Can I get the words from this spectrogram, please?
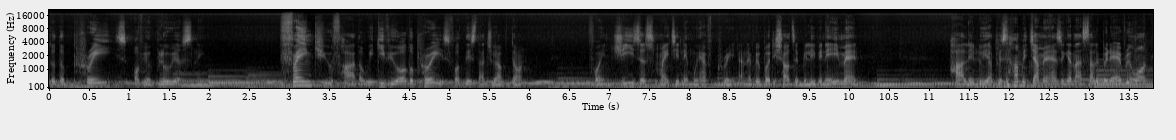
to the praise of your glorious name. Thank you, Father. We give you all the praise for this that you have done. For in Jesus' mighty name we have prayed. And everybody shouts a believing amen. Hallelujah. Please help me jam your hands together and celebrate everyone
